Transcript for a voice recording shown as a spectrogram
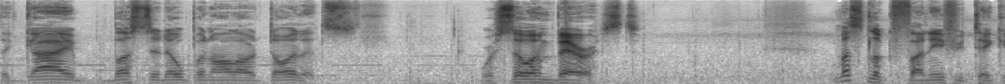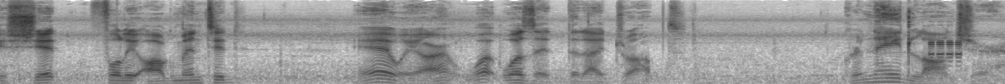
The guy busted open all our toilets. We're so embarrassed. Must look funny if you take a shit fully augmented. Here we are. What was it that I dropped? Grenade launcher.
